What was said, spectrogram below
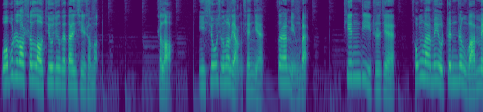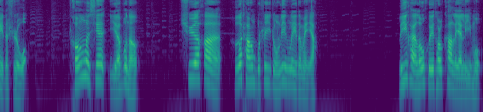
我不知道申老究竟在担心什么。申老，你修行了两千年，自然明白，天地之间从来没有真正完美的事物，成了仙也不能，缺憾何尝不是一种另类的美呀？李海龙回头看了眼李牧。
